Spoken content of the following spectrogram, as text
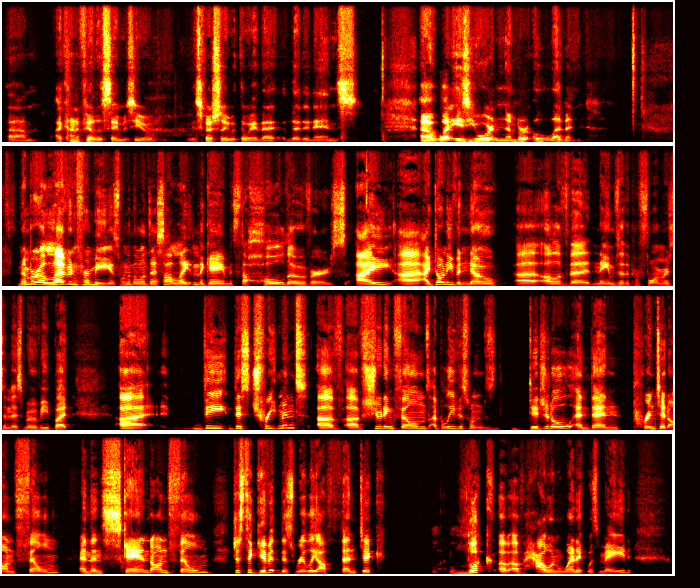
um, I kind of feel the same as you, especially with the way that that it ends. Uh, what is your number eleven? Number 11 for me is one of the ones I saw late in the game. It's the holdovers. I uh, I don't even know uh, all of the names of the performers in this movie, but uh, the this treatment of of shooting films, I believe this one was digital and then printed on film and then scanned on film just to give it this really authentic look of, of how and when it was made.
